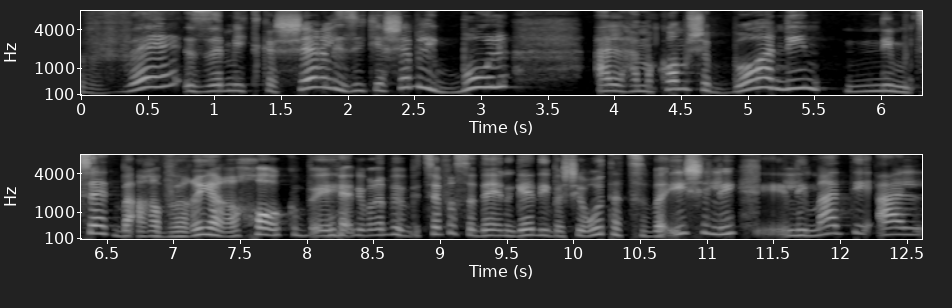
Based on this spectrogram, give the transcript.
וזה מתקשר לי, זה התיישב לי בול על המקום שבו אני נמצאת בעברי הרחוק, ב, אני אומרת בבית ספר שדה עין גדי, בשירות הצבאי שלי, לימדתי על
